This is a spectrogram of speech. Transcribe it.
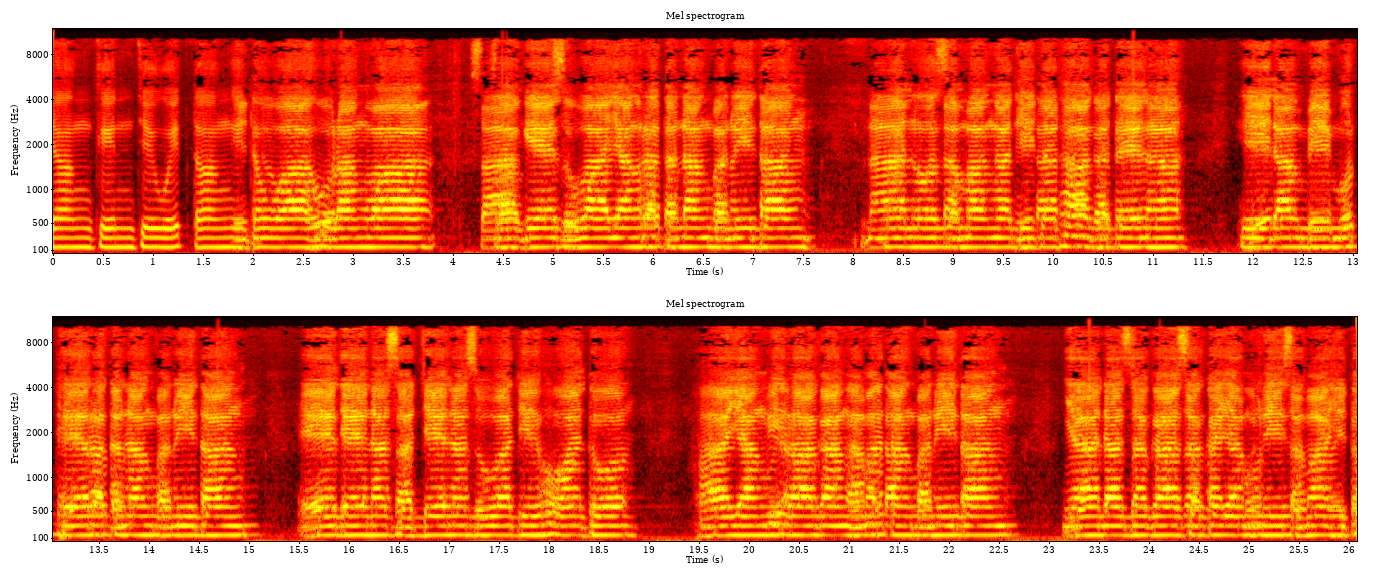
ยังกินจิวิตังอิอิทวาหุรังวาสาเกสุวายังรัตนังบณิตัง นาโนสมังอธิตถากเตนะหิดัมปิมุตเทรัตนังบณิตัง เอเตนะสัจเจนะสุวัติโหตุหายังวิรากังอมตังบณิตังยาดัสสกาสกยมุนีสมาหิโต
